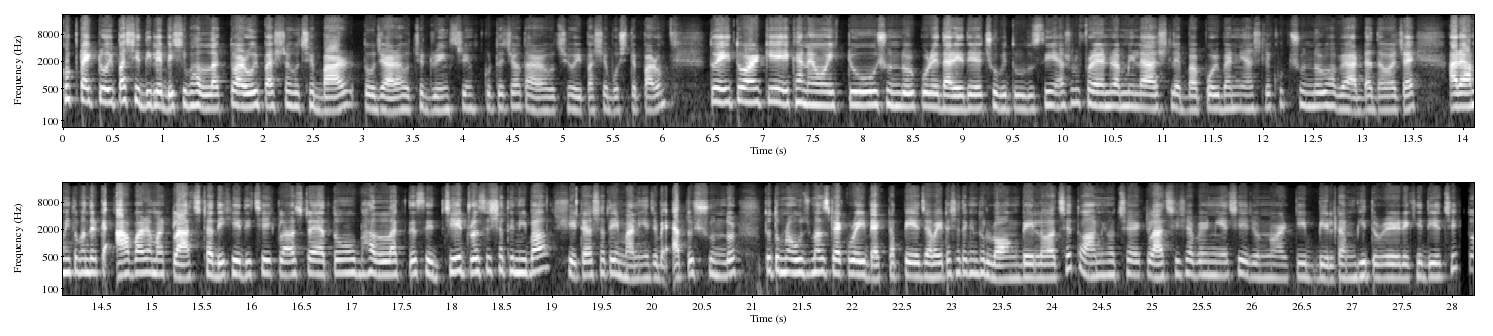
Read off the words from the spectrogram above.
খোপটা একটু ওই পাশে দিলে বেশি ভালো লাগতো। আর ওই পাশটা হচ্ছে বার, তো যারা হচ্ছে ড্রিঙ্কস ড্রিঙ্কস করতে চাও, তারা হচ্ছে ওই পাশে বসতে পারো। তো এই তো আর কি এখানেও একটু সুন্দর করে দাঁড়িয়ে দাঁড়িয়ে ছবি তুলতেছি। আসলে ফ্রেন্ডরা মিলে আসলে বা পরিবার নিয়ে আসলে খুব সুন্দরভাবে আড্ডা দেওয়া যায়। আর আমি তোমাদেরকে আবার আমার ক্লাসটা দেখিয়ে দিচ্ছি। এই ক্লাসটা এত ভালো লাগতেছে যে ড্রেসের সাথে নিবা, সেটার সাথেই মানিয়ে যাবে। এত সুন্দর। তো তোমরা উজমাস ডেকোর এই ব্যাগটা পেয়ে যাবে। এটার সাথে কিন্তু লং বেলও আছে। তো আমি হচ্ছে ক্লাস হিসাবে নিয়েছি এই জন্য আর কি বেলটা আমি ভিতরে রেখে দিয়েছি। তো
